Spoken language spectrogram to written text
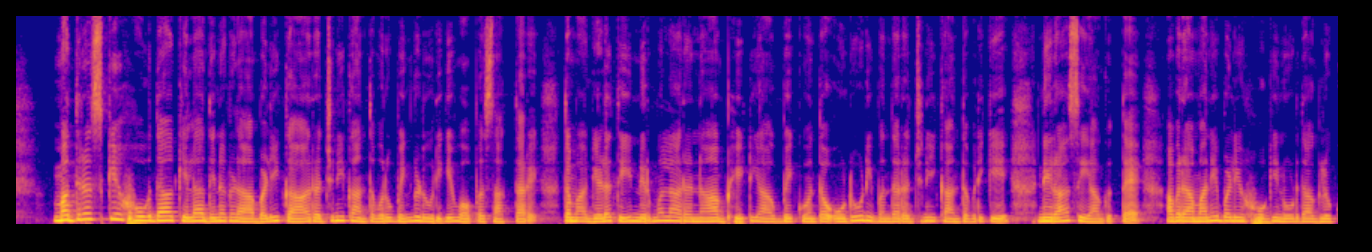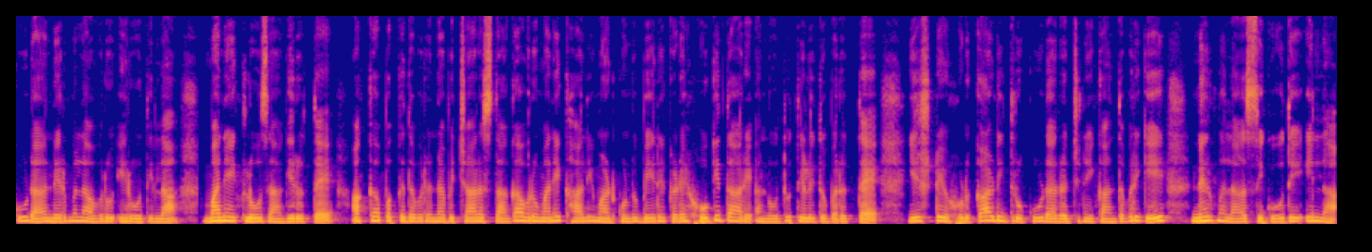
ಮದ್ರಾಸ್ಗೆ ಹೋದ ಕೆಲ ದಿನಗಳ ಬಳಿಕ ರಜನಿಕಾಂತ್ ಅವರು ಬೆಂಗಳೂರಿಗೆ ವಾಪಸ್ ಆಗ್ತಾರೆ. ತಮ್ಮ ಗೆಳತಿ ನಿರ್ಮಲಾರನ್ನ ಭೇಟಿ ಆಗಬೇಕು ಅಂತ ಓಡೋಡಿ ಬಂದ ರಜನಿಕಾಂತ್ ಅವರಿಗೆ ನಿರಾಸೆಯಾಗುತ್ತೆ. ಅವರ ಮನೆ ಬಳಿ ಹೋಗಿ ನೋಡಿದಾಗಲೂ ಕೂಡ ನಿರ್ಮಲಾ ಅವರು ಇರೋದಿಲ್ಲ. ಮನೆ ಕ್ಲೋಸ್ ಆಗಿರುತ್ತೆ. ಅಕ್ಕಪಕ್ಕದವರನ್ನ ವಿಚಾರಿಸಿದಾಗ ಅವರು ಮನೆ ಖಾಲಿ ಮಾಡಿಕೊಂಡು ಬೇರೆ ಕಡೆ ಹೋಗಿದ್ದಾರೆ ಅನ್ನೋದು ತಿಳಿದು ಬರುತ್ತೆ. ಎಷ್ಟೇ ಹುಡುಕಾಡಿದ್ರೂ ಕೂಡ ರಜನಿಕಾಂತ್ ಅವರಿಗೆ ನಿರ್ಮಲಾ ಸಿಗೋದೇ ಇಲ್ಲ.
